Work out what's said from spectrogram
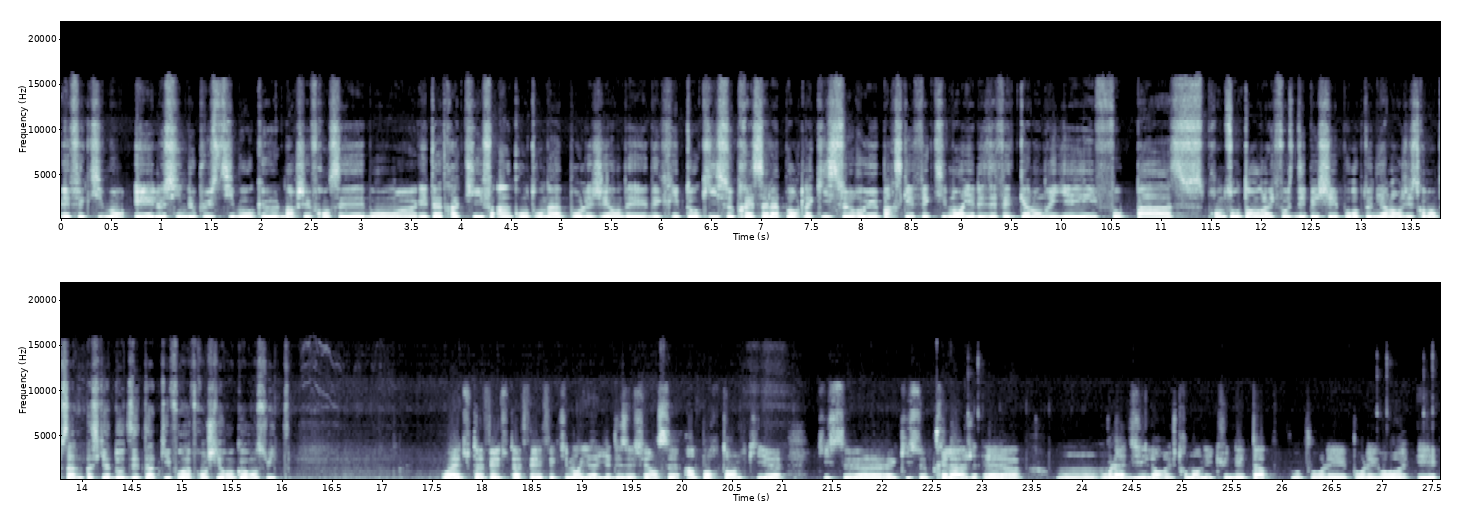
Effectivement. Et le signe de plus, Thibaut, que le marché français, bon, euh, est attractif, incontournable pour les géants des, cryptos qui se pressent à la porte, là, qui se ruent parce qu'effectivement, il y a des effets de calendrier. Il faut pas prendre son temps. Il faut se dépêcher pour obtenir l'enregistrement PSAN parce qu'il y a d'autres étapes qu'il faudra franchir encore ensuite. Ouais, tout à fait, tout à fait. Effectivement, il y a, des échéances importantes qui, euh, qui, se, euh, qui se prélagent. On on l'a dit, l'enregistrement n'est qu'une étape pour, pour, les, pour les gros et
